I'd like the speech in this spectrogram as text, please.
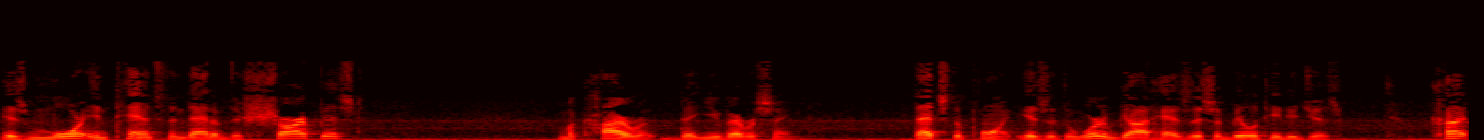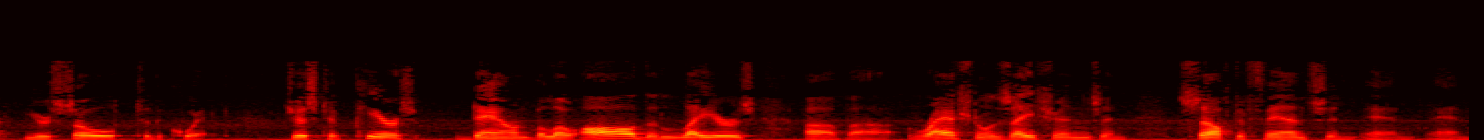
is more intense than that of the sharpest Machaira that you've ever seen. That's the point, is that the Word of God has this ability to just cut your soul to the quick, just to pierce down below all the layers of uh, rationalizations and self-defense and, and, and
